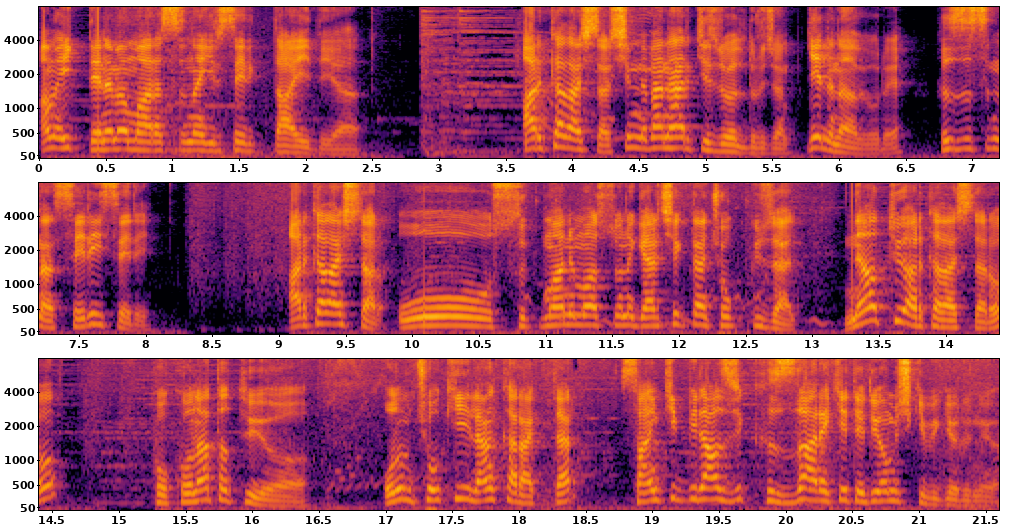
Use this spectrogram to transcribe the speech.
Ama ilk deneme mağarasına girseydik daha iyiydi ya. Arkadaşlar şimdi ben herkesi öldüreceğim. Gelin abi buraya. Hızlısından seri seri. Arkadaşlar o sıkma animasyonu gerçekten çok güzel. Ne atıyor arkadaşlar o? Kokonat atıyor. Oğlum çok iyi lan karakter. Sanki birazcık hızlı hareket ediyormuş gibi görünüyor.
